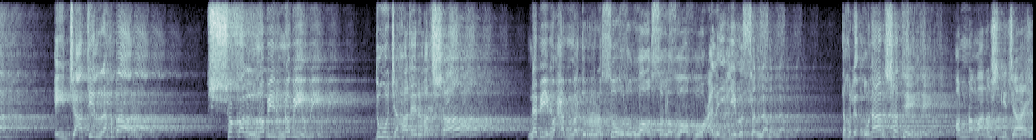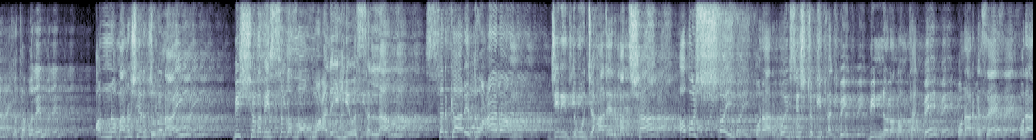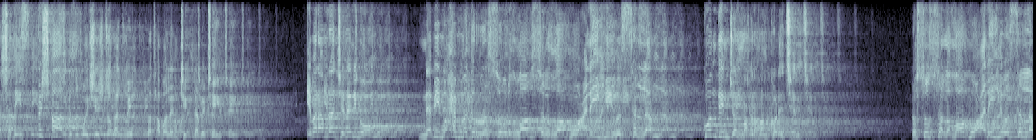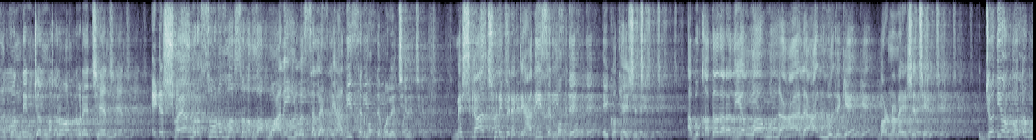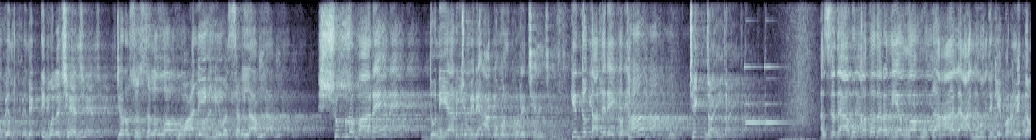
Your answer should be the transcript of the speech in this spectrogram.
এই জাতির রাহবার, সকল নবীর নবী, দু জাহানের বাদশাহ, নবী মোহাম্মদুর রসুল্লাহ সাল্লাল্লাহু আলাইহি ওয়াসাল্লাম। তাহলে ওনার সাথে অন্য মানুষ কি যায়? কথা বলেন। অন্য মানুষের তুলনায় বিশ্বনবী সাল্লাল্লাহু আলাইহি ওয়াসাল্লাম, সরকারে দু আলম, যিনি দু জাহানের বাদশাহ, অবশ্যই ওনার বৈশিষ্ট্য কি থাকবে? ভিন্ন রকম থাকবে। ওনার কাছে, ওনার সাথে স্পেশাল কিছু বৈশিষ্ট্য থাকবে। কথা বলেন ঠিক না ঠিক এবার আমরা জেনে নিব, নবী মোহাম্মদুর রসুল্লাহ সাল্লাহ আলিহি ওয়াসাল্লাম কোন দিন জন্মগ্রহণ করেছেন? রসুল সাল্লাহ আলিহি ওয়াসাল্লাম কোন দিন জন্মগ্রহণ করেছেন? এটা স্বয়ং রসুল্লাহ সাল্লাহ আলিহি ওয়াসাল্লাম একটি হাদিসের মধ্যে বলেছেন। মেশকাত শরীফের একটি হাদিসের মধ্যে এই কথা এসেছে। আবু কাতাদা রাদিয়াল্লাহু আনহু থেকে বর্ণনা এসেছে। যদিও কত ব্যক্তি বলেছেন যে রসুল সাল্লাহ আলিহি ওয়াসাল্লাম শুক্রবারে দুনিয়ার জমিনে আগমন করেছেন। কিন্তু তাদের এই কথা ঠিক নয়। হযরত আবু কাতাদা রাদিয়াল্লাহু তাআলা আনহু থেকে বর্ণিত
